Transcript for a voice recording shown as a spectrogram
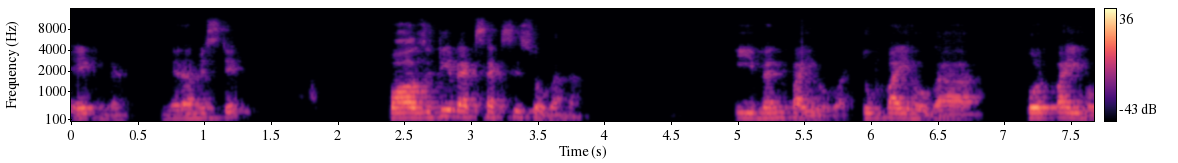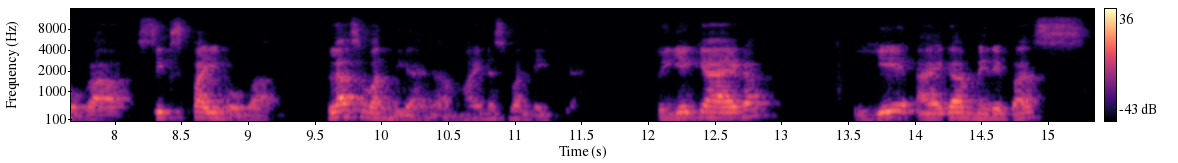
एक मिनट मेरा मिस्टेक पॉजिटिव एक्स एक्सिस होगा ना। इवन पाई होगा टू पाई होगा फोर पाई होगा सिक्स पाई होगा प्लस वन दिया है ना माइनस वन नहीं दिया है। तो ये क्या आएगा? ये आएगा मेरे पास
